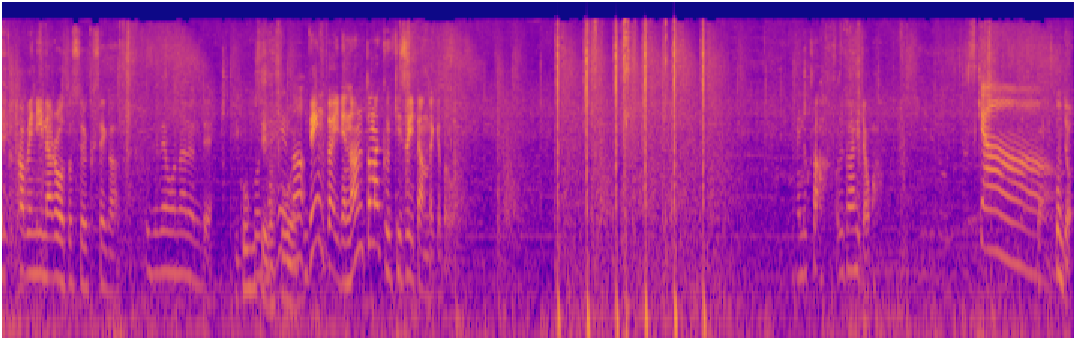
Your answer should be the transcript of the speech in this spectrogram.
肉壁になろうとする癖が。いつでもなるんで。自己犠牲がすごい。な。前回でなんとなく気づいたんだけど。めんどくさ。俺と投げちゃおう。かスキャーン根性。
